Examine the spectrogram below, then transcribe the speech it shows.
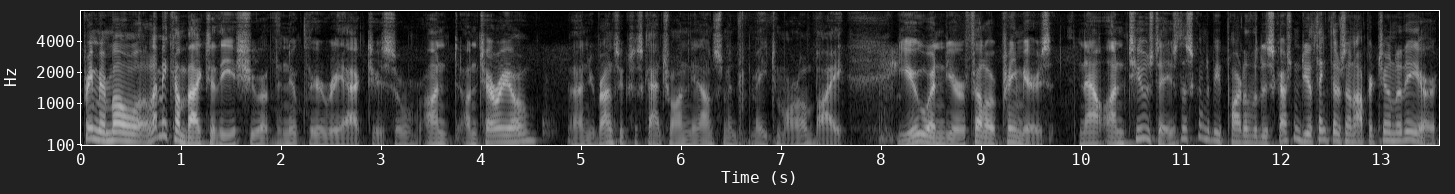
Premier Moe, let me come back to the issue of the nuclear reactors. So, on, Ontario, uh, New Brunswick, Saskatchewan, the announcement made tomorrow by you and your fellow premiers. Now, on Tuesday, is this going to be part of the discussion? Do you think there's an opportunity or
